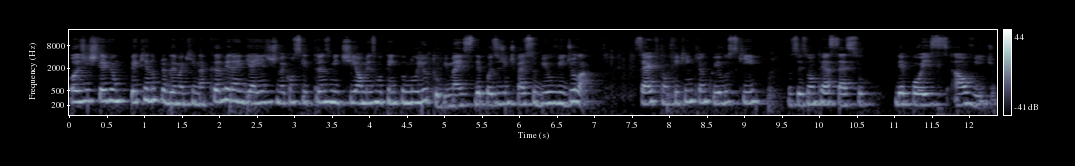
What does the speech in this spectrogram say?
Hoje a gente teve um pequeno problema aqui na câmera e aí a gente vai conseguir transmitir ao mesmo tempo no YouTube, mas depois a gente vai subir o vídeo lá, certo? Então fiquem tranquilos que vocês vão ter acesso depois ao vídeo.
